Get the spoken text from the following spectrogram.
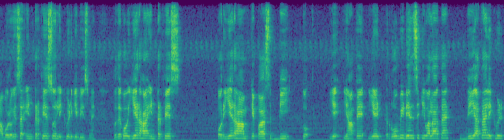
आप बोलोगे, सर इंटरफेस और लिक्विड के बीच में। तो देखो, ये रहा इंटरफेस और ये रहा आपके पास बी तो ये यहाँ पे, ये रो बी डेंसिटी वाला आता है बी आता है लिक्विड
